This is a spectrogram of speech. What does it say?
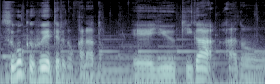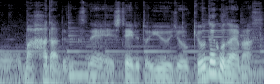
すごく増えてるのかなという気があの、まあ、肌でですねしているという状況でございます。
